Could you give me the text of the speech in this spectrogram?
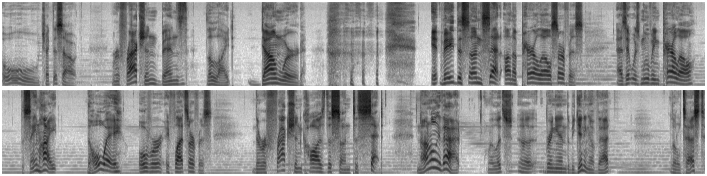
Oh, check this out. Refraction bends the light downward. it made the sun set on a parallel surface as it was moving parallel, the same height, the whole way over a flat surface. The refraction caused the sun to set. Not only that, well, let's uh, bring in the beginning of that little test,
